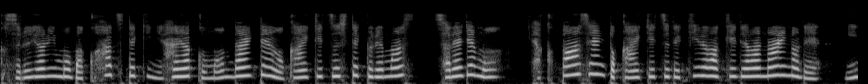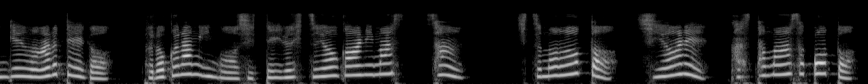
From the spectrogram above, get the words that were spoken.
クするよりも爆発的に早く問題点を解決してくれます。それでも、100%解決できるわけではないので、人間はある程度、プログラミングを知っている必要があります。3、質問応答、使用例、カスタマーサポート、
